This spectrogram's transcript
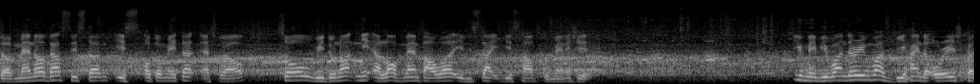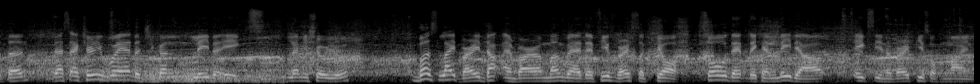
the manual belt system is automated as well. So we do not need a lot of manpower inside this house to manage it. You may be wondering what's behind the orange curtain. That's actually where the chicken lay the eggs. Let me show you. Birds like very dark environment where they feel very secure so that they can lay their eggs in a very peace of mind.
